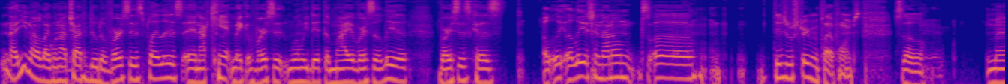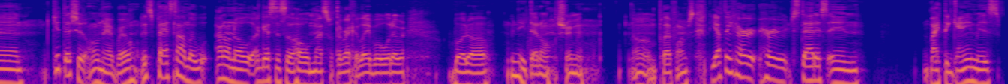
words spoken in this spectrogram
Now you know, like when I tried to do the verses playlist and I can't make a verses when we did the Maya versus Aaliyah verses because Aaliyah should not on uh digital streaming platforms. So, man, get that shit on there, bro. It's past time. Like I don't know. I guess it's a whole mess with the record label or whatever. But uh, we need that on streaming um platforms. Do y'all think her her status in like the game is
